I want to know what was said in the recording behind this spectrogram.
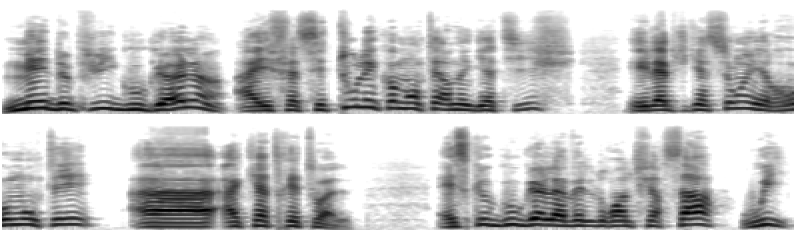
Mais depuis, Google a effacé tous les commentaires négatifs et l'application est remontée à, à 4 étoiles. Est-ce que Google avait le droit de faire ça? Oui.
